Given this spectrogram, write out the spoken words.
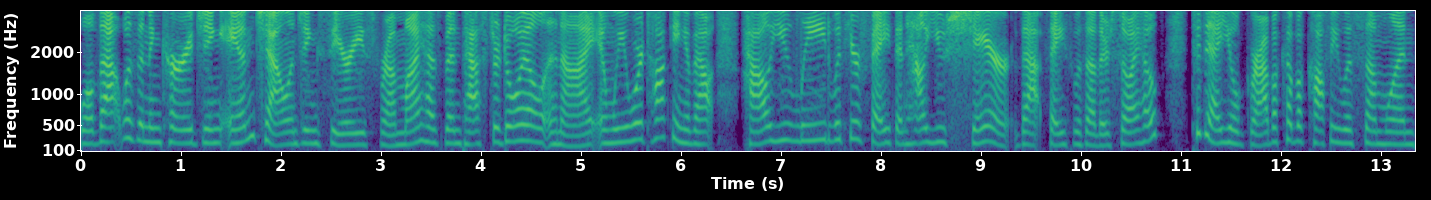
Well, that was an encouraging and challenging series from my husband, Pastor Doyle, and I. And we were talking about how you lead with your faith and how you share that faith with others. So I hope today you'll grab a cup of coffee with someone.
